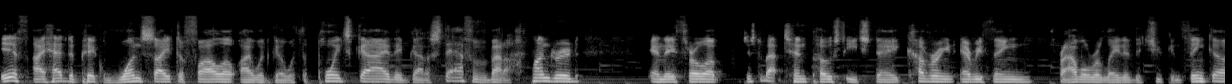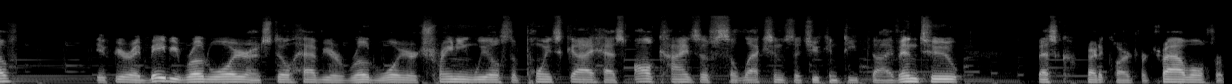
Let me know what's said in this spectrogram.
If I had to pick one site to follow, I would go with the Points Guy. They've got a staff of about 100 and they throw up just about 10 posts each day covering everything travel related that you can think of. If you're a baby road warrior and still have your road warrior training wheels, the Points Guy has all kinds of selections that you can deep dive into best credit card for travel, for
